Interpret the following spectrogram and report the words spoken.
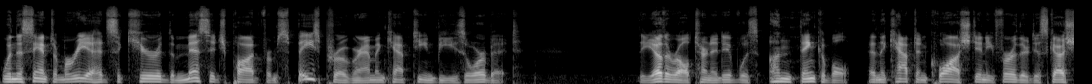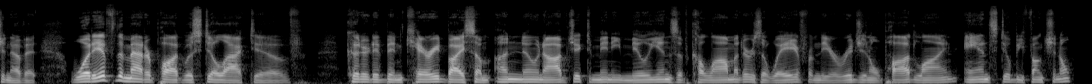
when the Santa Maria had secured the message pod from space program in Kapteyn b's orbit. The other alternative was unthinkable, and the captain quashed any further discussion of it. What if the matter pod was still active? Could it have been carried by some unknown object many millions of kilometers away from the original pod line and still be functional?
